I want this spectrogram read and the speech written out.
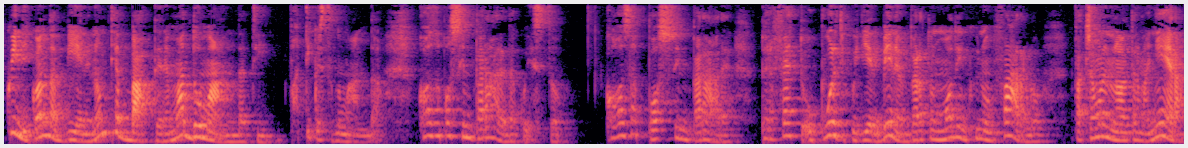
Quindi quando avviene non ti abbattere, ma domandati, fatti questa domanda, cosa posso imparare da questo? Cosa posso imparare? Perfetto, oppure ti puoi dire, bene, ho imparato un modo in cui non farlo, facciamolo in un'altra maniera.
